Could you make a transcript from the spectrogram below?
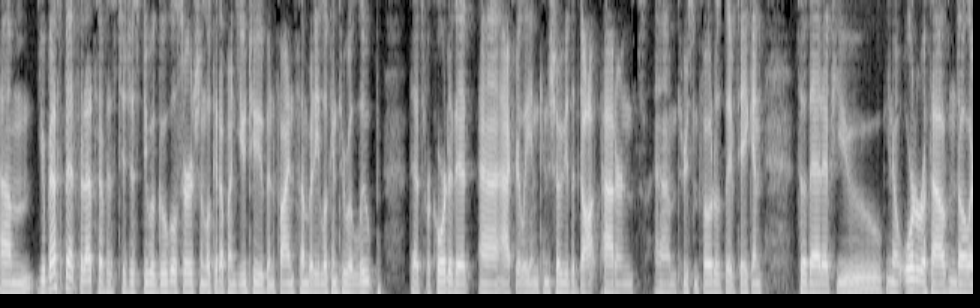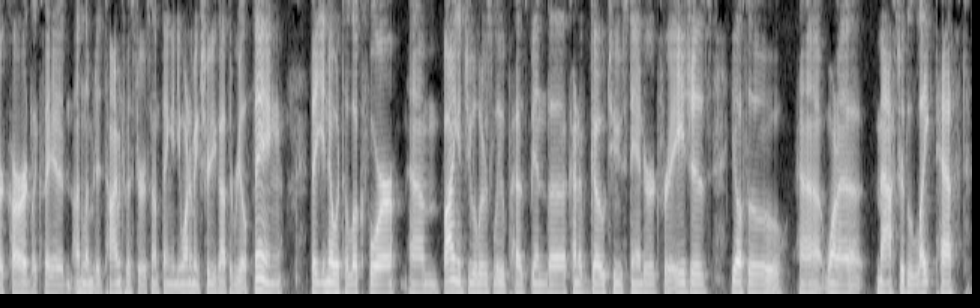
Um, your best bet for that stuff is to just do a Google search and look it up on YouTube and find somebody looking through a loupe that's recorded it uh, accurately and can show you the dot patterns um, through some photos they've taken. So that if you you know order a thousand dollar card, like say an unlimited Timetwister or something, and you want to make sure you got the real thing, that you know what to look for. Um, buying a jeweler's loupe has been the kind of go to standard for ages. You also uh, want to master the light test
